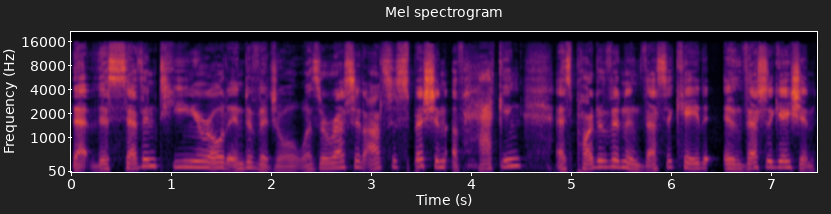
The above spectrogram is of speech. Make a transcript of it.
that this 17 year old individual was arrested on suspicion of hacking as part of an investigate, investigation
